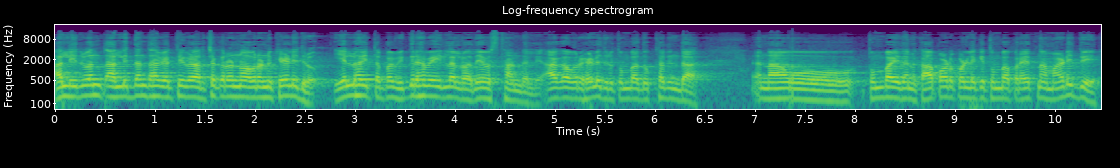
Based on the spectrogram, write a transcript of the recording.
ಅಲ್ಲಿರುವಂಥ ಅಲ್ಲಿದ್ದಂತಹ ವ್ಯಕ್ತಿಗಳ ಅರ್ಚಕರನ್ನು ಅವರನ್ನು ಕೇಳಿದರು. ಎಲ್ಲಿ ಹೋಯ್ತಪ್ಪ? ವಿಗ್ರಹವೇ ಇಲ್ಲಲ್ವ ದೇವಸ್ಥಾನದಲ್ಲಿ? ಆಗ ಅವರು ಹೇಳಿದರು, ತುಂಬ ದುಃಖದಿಂದ ನಾವು ತುಂಬ ಇದನ್ನು ಕಾಪಾಡಿಕೊಳ್ಳಿಕ್ಕೆ ತುಂಬ ಪ್ರಯತ್ನ ಮಾಡಿದ್ವಿ.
